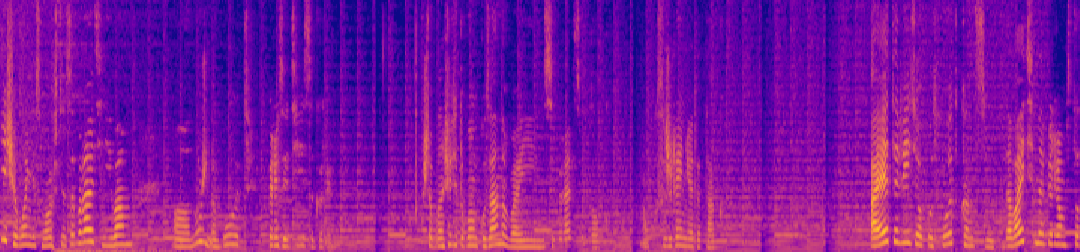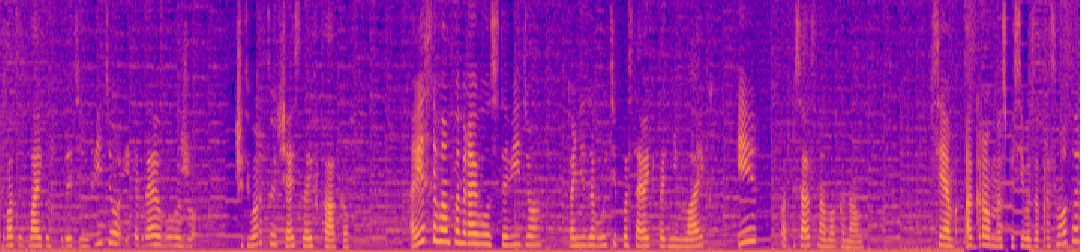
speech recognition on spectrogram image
ничего не сможете забрать, и вам нужно будет перезайти из игры, чтобы начать эту гонку заново и не собирать цветок. Ну, к сожалению, это так. А это видео подходит к концу. Давайте наберем 120 лайков под этим видео, и тогда я выложу четвертую часть лайфхаков. А если вам понравилось это видео, то не забудьте поставить под ним лайк и подписаться на мой канал. Всем огромное спасибо за просмотр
